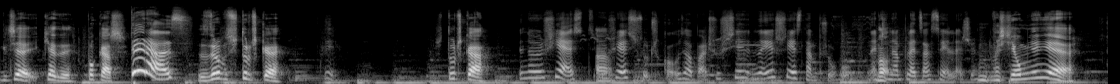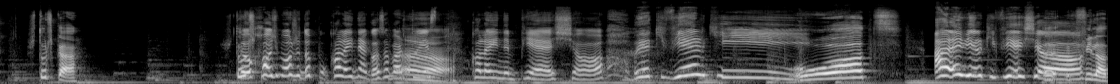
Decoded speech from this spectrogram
Gdzie? Kiedy? Pokaż. Teraz. Zrób sztuczkę. Sztuczka. No już jest, A. już jest sztuczką, zobacz, już, się, no już jest na brzuchu, znaczy No. na plecach sobie leży. Właśnie u mnie nie. Sztuczka. To Sztuczka. chodź może do pu- kolejnego, zobacz, tu jest kolejny piesio. O, jaki wielki! What? Ale wielki piesio! E, chwila,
